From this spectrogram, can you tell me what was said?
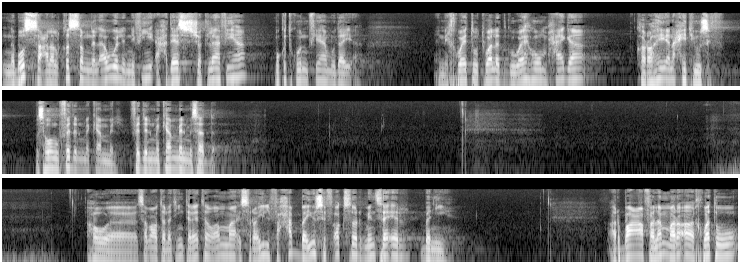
نبص على القصة من الأول إن في أحداث شكلها فيها ممكن تكون فيها مضايقة. إن إخواته اتولد جواهم حاجة كراهية ناحية يوسف. بس هو فضل مكمل فضل مكمل مصدق. هو 37 3 وأما إسرائيل فحب يوسف أكثر من سائر بنيه. أربعة فلما رأى إخوته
